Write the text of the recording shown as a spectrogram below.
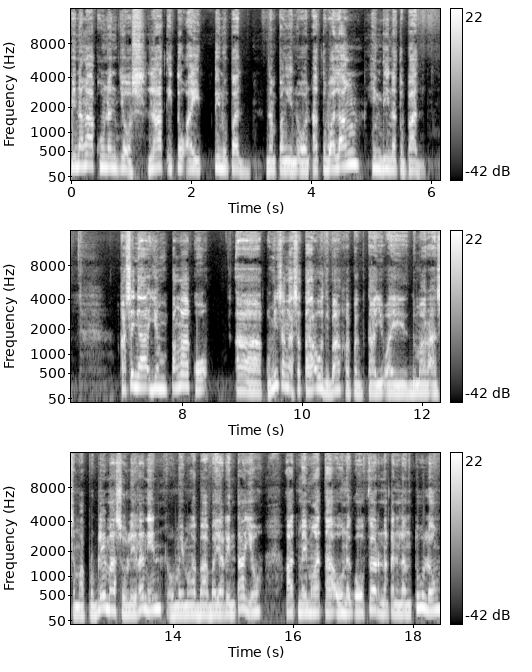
pinangako ng Diyos, lahat ito ay tinupad ng Panginoon at walang hindi natupad. Kasi nga yung pangako ah kuminsan nga sa tao, 'di ba? Kapag tayo ay dumaraan sa mga problema, suliranin o may mga babayarin tayo at may mga tao nag-offer ng kanilang tulong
